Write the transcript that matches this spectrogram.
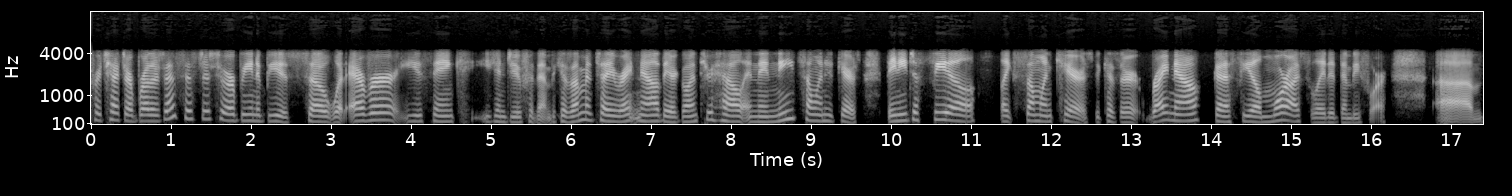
protect our brothers and sisters who are being abused. So, whatever you think you can do for them, because I'm going to tell you right now, they are going through hell and they need someone who cares. They need to feel like someone cares because they're right now going to feel more isolated than before. Um,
